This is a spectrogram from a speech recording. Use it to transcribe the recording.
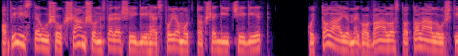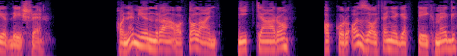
A filiszteusok Sámson feleségéhez folyamodtak segítségért, hogy találja meg a választ a találós kérdésre. Ha nem jön rá a talány nyitjára, akkor azzal fenyegették meg,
